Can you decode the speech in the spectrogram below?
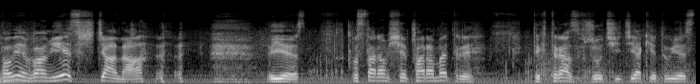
Powiem wam, jest ściana. jest. Postaram się parametry tych tras wrzucić, jakie tu jest,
